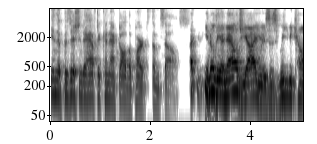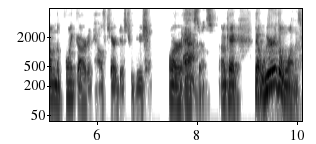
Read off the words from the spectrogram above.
in the position to have to connect all the parts themselves. You know, the analogy I use is we become the point guard in healthcare distribution or yeah. access. Okay. That we're the ones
